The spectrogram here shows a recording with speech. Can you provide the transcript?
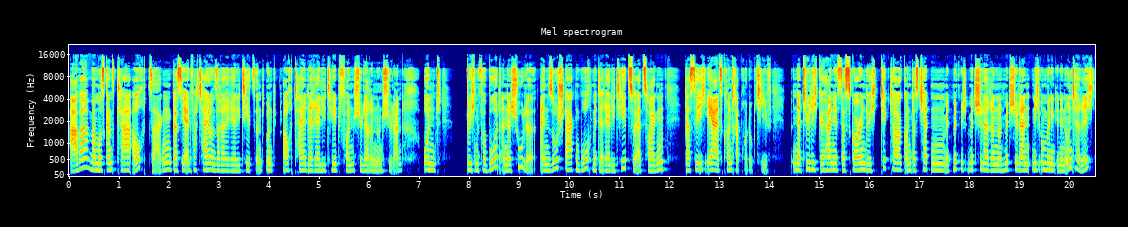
Aber man muss ganz klar auch sagen, dass sie einfach Teil unserer Realität sind und auch Teil der Realität von Schülerinnen und Schülern. Und durch ein Verbot an der Schule einen so starken Bruch mit der Realität zu erzeugen, das sehe ich eher als kontraproduktiv. Natürlich gehören jetzt das Scoren durch TikTok und das Chatten mit Mitschülerinnen und Mitschülern nicht unbedingt in den Unterricht,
